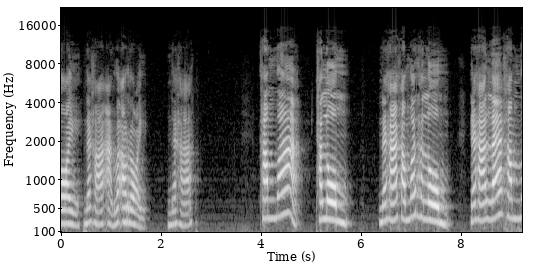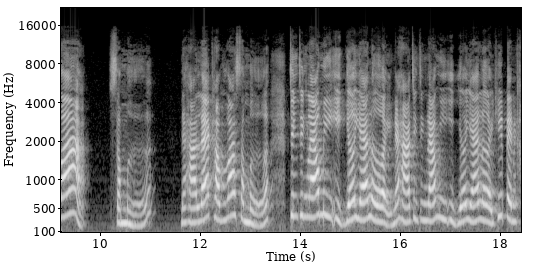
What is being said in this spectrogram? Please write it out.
ร่อยนะคะอ่านว่าอร่อยนะคะคำว่าถล่ม นะคะคำว่าถล่มนะคะและคำว่าเสมอนะคะและคำว่าเสมอ จริงๆ แล้วมีอีกเยอะแยะเลยนะคะจริงๆ แล้วมีอีกเยอะแยะเลย ที่เป็นค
